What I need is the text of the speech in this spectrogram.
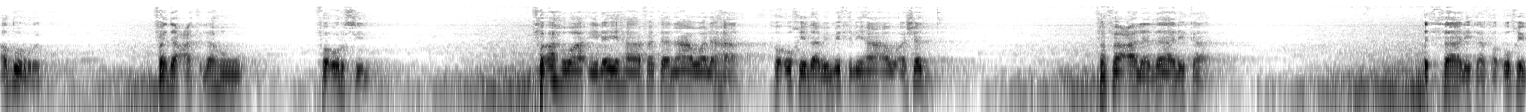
أضرك. فدعت له فأرسل. فأهوى إليها فتناولها فأخذ بمثلها أو أشد. ففعل ذلك الثالثة فأخذ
